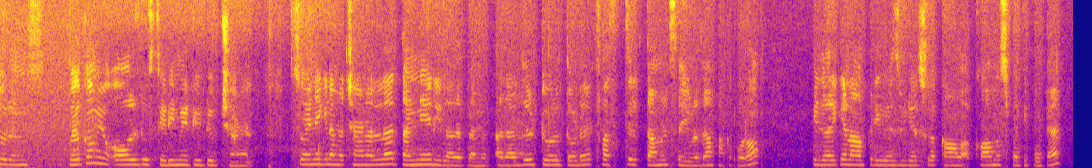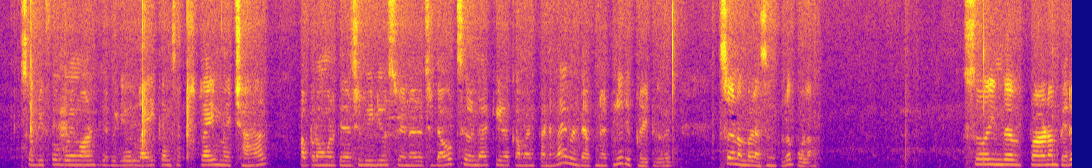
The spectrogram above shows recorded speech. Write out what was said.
Students welcome you all to Steadymate YouTube channel so இன்றைக்கி நம்ம சேனலில் தண்ணீர் இல்லாத தமிழ் அதாவது டுவெல்த்தோட ஃபஸ்ட்டு தமிழ் செய்யுளை தான் பார்க்க போகிறோம் இது வரைக்கும் நான் ப்ரீவியஸ் வீடியோஸில் கா காமர்ஸ் பற்றி போட்டேன். So before going on the video like and subscribe my channel அப்புறம் உங்களுக்கு ஏதாச்சும் வீடியோஸ் வேணும் ஏதாச்சும் டவுட்ஸ் இருந்தால் கீழே கமெண்ட் பண்ணுங்கள் I will definitely reply to it so நம்ம லெசனுக்குள்ளே போகலாம் ஸோ இந்த பாடம் பேர்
